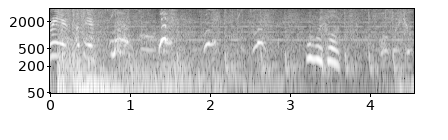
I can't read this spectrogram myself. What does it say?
Right here, up here. Oh my god. Oh my god.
